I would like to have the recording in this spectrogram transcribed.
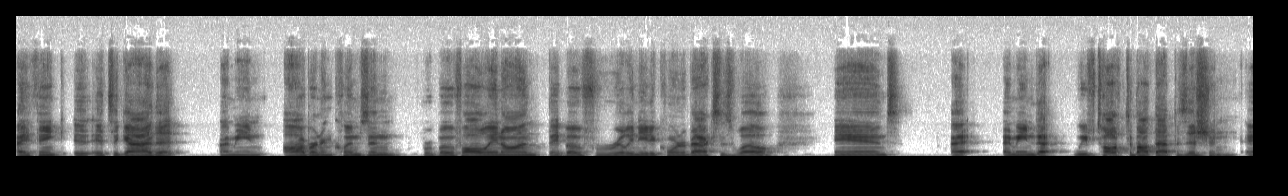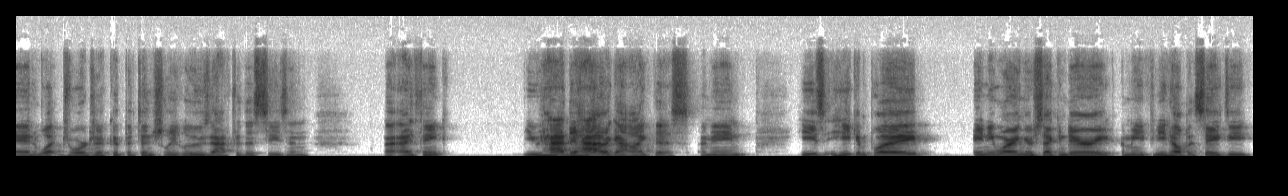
I think it, it's a guy that, I mean, Auburn and Clemson were both all in on. They both really needed cornerbacks as well. And I, I mean that we've talked about that position and what Georgia could potentially lose after this season. I, I think you had to have a guy like this. I mean, he's he can play anywhere in your secondary. I mean, if you need help at safety,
